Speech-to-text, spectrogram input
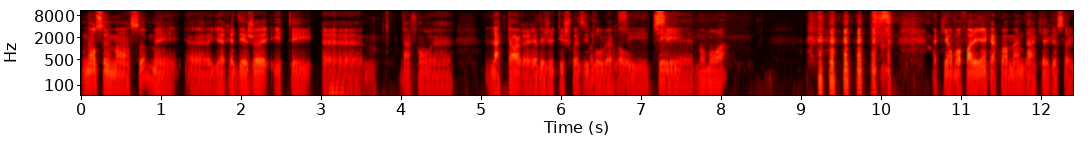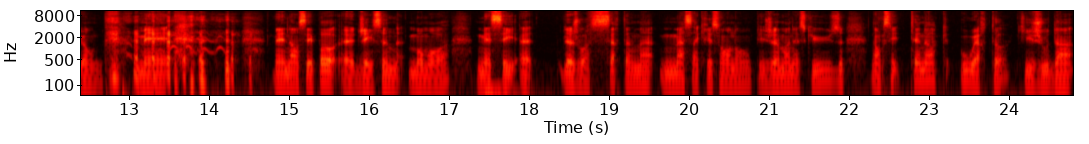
non seulement ça, mais euh, il aurait déjà été, euh, dans le fond, euh, l'acteur aurait déjà été choisi pour le rôle. C'est Jay Momoa. ok, on va faire les liens avec Aquaman dans quelques secondes. Mais, mais non, c'est pas Jason Momoa, mais c'est Là, je vais certainement massacrer son nom, puis je m'en excuse. Donc, c'est Tenoch Huerta qui joue dans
